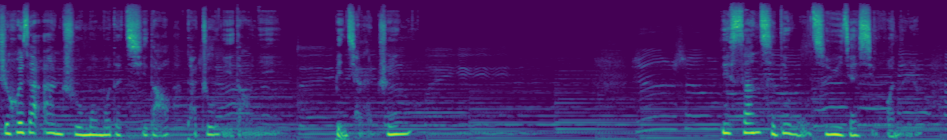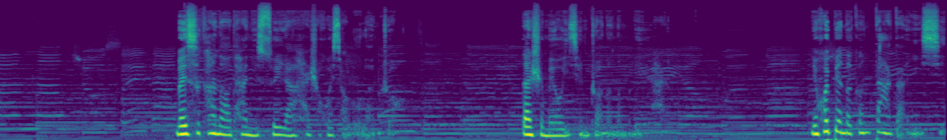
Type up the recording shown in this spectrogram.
只会在暗处默默的祈祷他注意到你，并且来追你。第三次、第五次遇见喜欢的人，每次看到他，你虽然还是会小鹿乱撞，但是没有以前撞的那么厉害，你会变得更大胆一些。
